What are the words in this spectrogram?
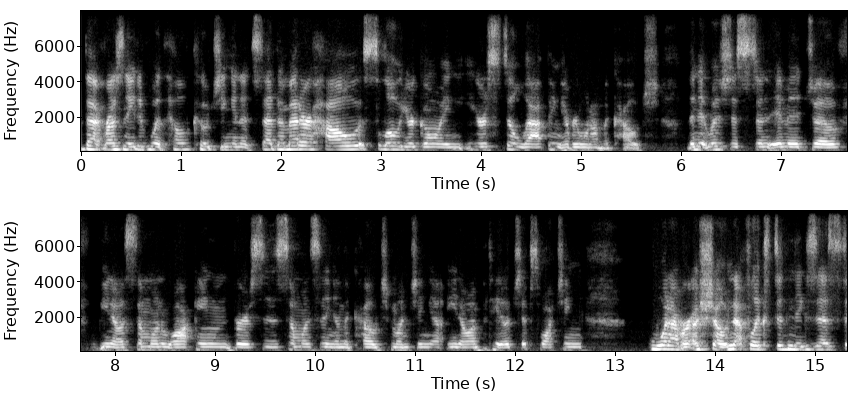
that resonated with health coaching, and it said, "No matter how slow you're going, you're still lapping everyone on the couch." And it was just an image of you know someone walking versus someone sitting on the couch munching, you know, on potato chips, watching whatever a show. Netflix didn't exist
